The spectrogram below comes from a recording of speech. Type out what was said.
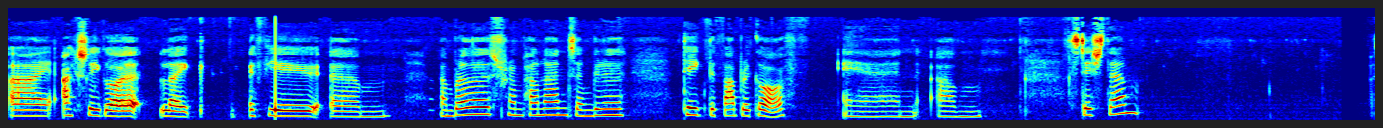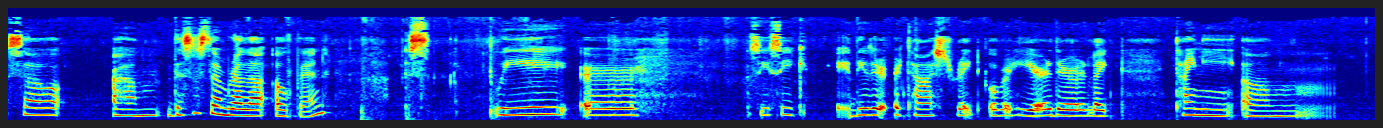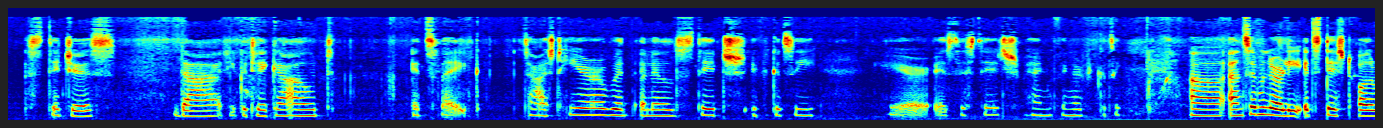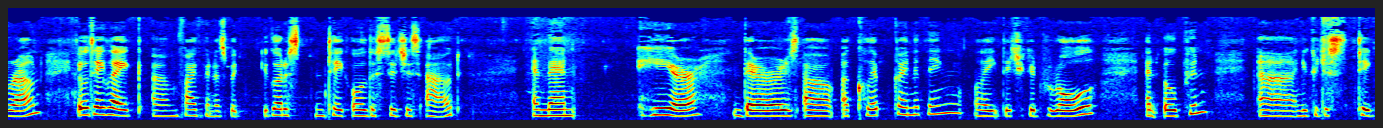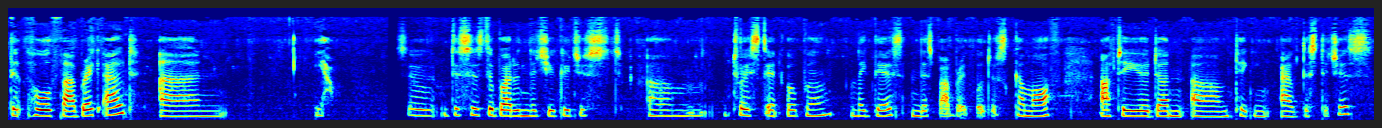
I actually got like a few um, umbrellas from Poundland, so I'm gonna take the fabric off and um, stitch them. So um, this is the umbrella opened. We are see these are attached right over here. They're like tiny um, stitches that you could take out. It's like attached here with a little stitch if you could see. Here is the stitch behind my finger if you could see. Uh, and similarly it's stitched all around. It will take like um, five minutes but you got to take all the stitches out. And then here there's uh, a clip kind of thing like that you could roll and open. And you could just take the whole fabric out and so this is the button that you could just um, twist it open like this and this fabric will just come off after you're done um, taking out the stitches.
